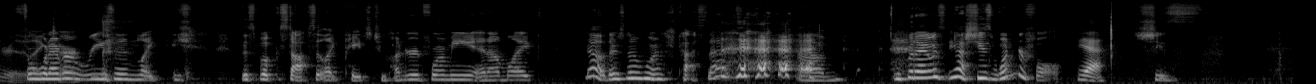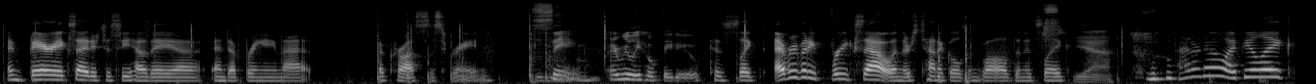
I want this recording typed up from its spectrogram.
really for whatever her. reason, like this book stops at like page two hundred for me, and I'm like, no, there's no more past that. um, but I was, yeah, she's wonderful. yeah. She's I'm very excited to see how they uh, end up bringing that across the screen. same. I really hope they do. Because, like, everybody freaks out when there's tentacles involved, and it's like, Yeah. I don't know. I feel like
